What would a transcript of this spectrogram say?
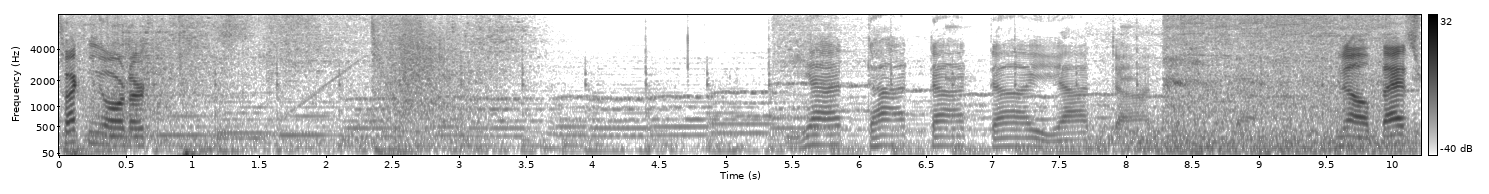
Pecking order. Ya da da da ya da. You know, that's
